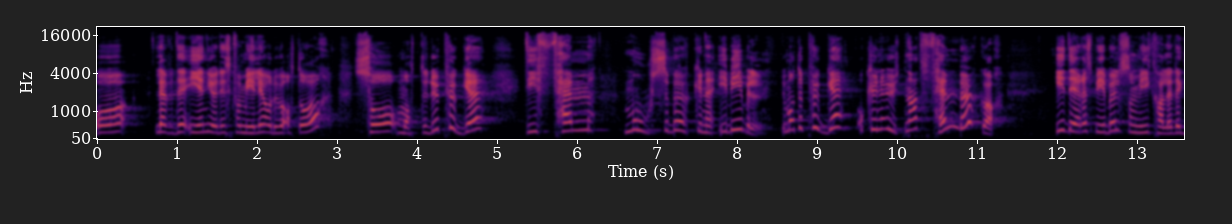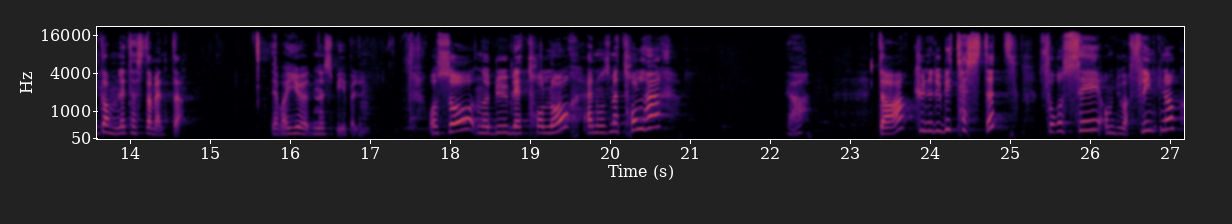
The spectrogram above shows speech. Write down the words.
og levde i en jødisk familie og du var åtte år, så måtte du pugge de fem Mosebøkene i Bibelen. Du måtte pugge og kunne utenat fem bøker i deres bibel, som vi kaller Det gamle testamentet. Det var jødenes bibel. Og så, når du ble tolv år Er det noen som er tolv her? Ja. Da kunne du bli testet for å se om du var flink nok,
